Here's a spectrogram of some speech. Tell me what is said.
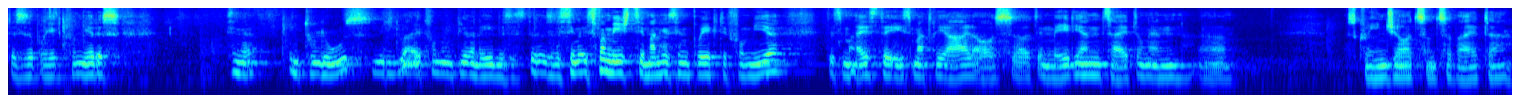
Das ist ein Projekt von mir, das sind in Toulouse, nicht mhm. weit von den Pyrenäen. Das ist, also das sind, ist vermischt. Manche sind Projekte von mir, das meiste ist Material aus äh, den Medien, Zeitungen, äh, Screenshots und so weiter.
